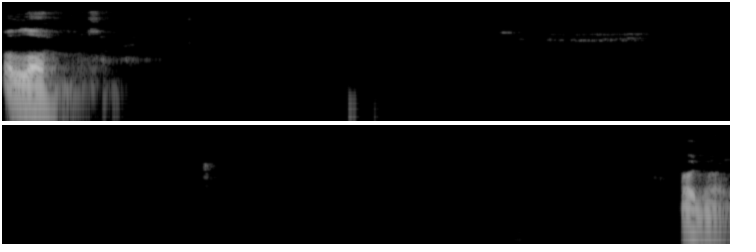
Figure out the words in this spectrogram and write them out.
اللہ۔ اجمائی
